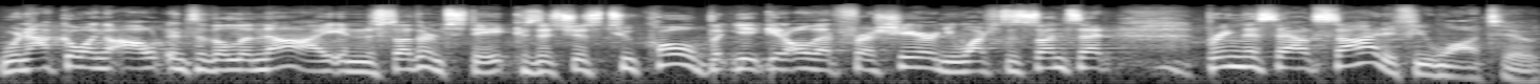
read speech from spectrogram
We're not going out into the lanai in the southern state because it's just too cold, but you get all that fresh air and you watch the sunset. Bring this outside if you want to.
